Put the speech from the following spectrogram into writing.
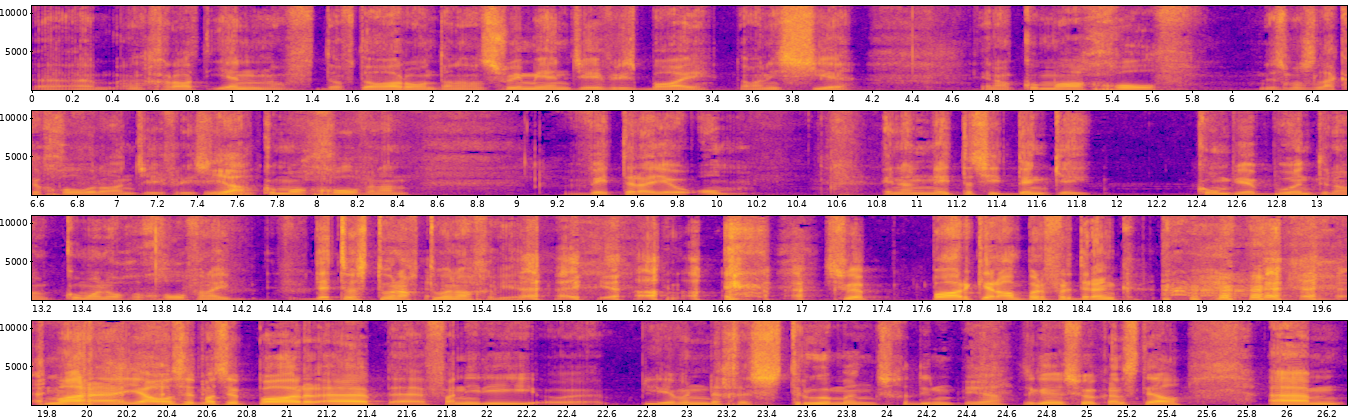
ehm um, in graad 1 of of daar rond dan swem in Jeffreys Bay daar in die see. En dan kom maar 'n golf. Dis mos lekker golf daar in Jeffreys. Ja. Dan kom maar 'n golf en dan wetter hy jou om. En dan net as jy dink jy kom jy boontoe dan kom maar nog 'n golf en hy dit was 2020 gewees. ja. so paar keer amper verdrink. maar uh, ja, ons het maar so 'n paar uh, uh, van hierdie uh, lewendige stromings gedoen. Ja. As ek dit so kan stel. Ehm um,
